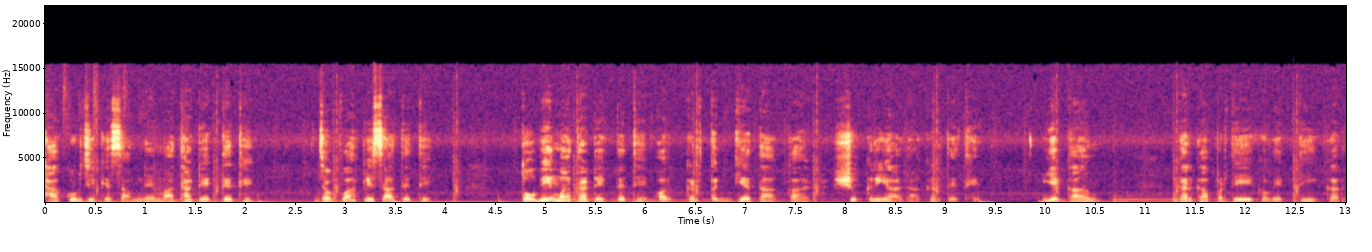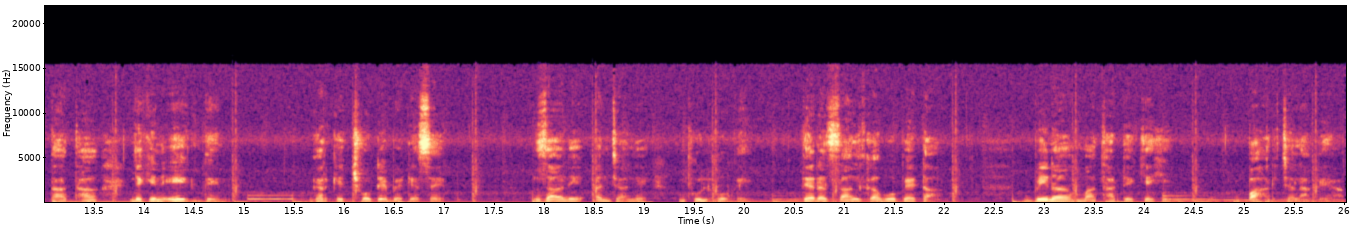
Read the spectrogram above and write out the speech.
ठाकुर जी के सामने माथा टेकते थे। जब वापस आते थे तो भी माथा टेकते थे और कृतज्ञता का शुक्रिया अदा करते थे। ये काम घर का प्रत्येक व्यक्ति करता था, लेकिन एक दिन घर के छोटे बेटे से जाने अनजाने भूल हो गई। तेरह साल का वो बेटा बिना माथा टेके ही बाहर चला गया।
